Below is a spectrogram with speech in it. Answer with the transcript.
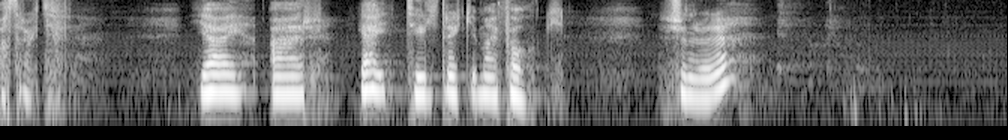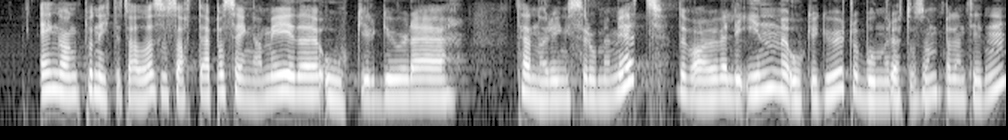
attraktiv. Jeg er Jeg tiltrekker meg folk. Skjønner dere? En gang på 90-tallet så satt jeg på senga mi i det okergule tenåringsrommet mitt. Det var jo veldig inn med okergult og bonderødt og sånn på den tiden.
